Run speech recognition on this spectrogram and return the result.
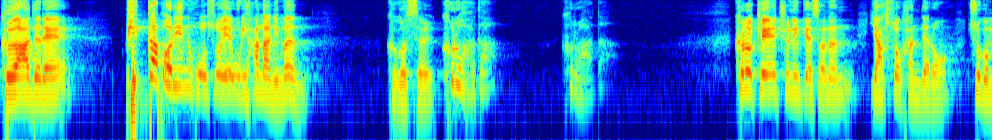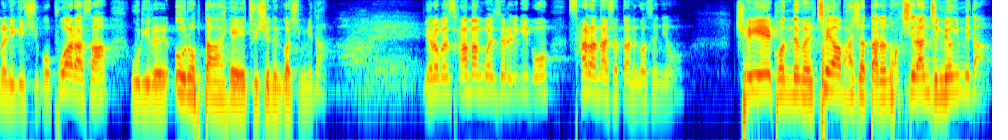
그 아들의 피가 버린 호소에 우리 하나님은 그것을 그러하다. 그러하다. 그렇게 주님께서는 약속한 대로 죽음을 이기시고 부활하사 우리를 의롭다 해 주시는 것입니다. 여러분 사망 권세를 이기고 살아나셨다는 것은요. 죄의 권능을 제압하셨다는 확실한 증명입니다.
